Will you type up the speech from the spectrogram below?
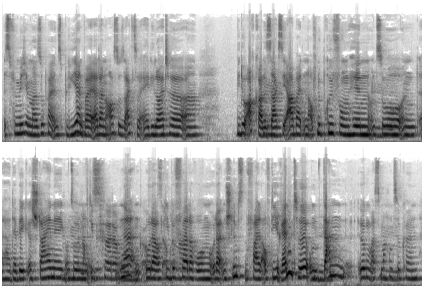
ist für mich immer super inspirierend, weil er dann auch so sagt, so, ey, die Leute äh, wie du auch gerade mhm. sagst, sie arbeiten auf eine Prüfung hin mhm. und so und äh, der Weg ist steinig mhm. und so. Und auf die ist, Beförderung. Ne, auf oder auf die Beförderung immer. oder im schlimmsten Fall auf die Rente, um mhm. dann irgendwas machen mhm. zu können.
